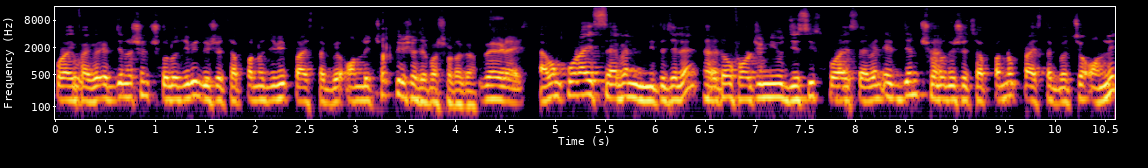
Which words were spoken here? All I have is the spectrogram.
কোরাই ফাইভ এর এইট জেনারেশন ষোলো জিবি দুইশো ছাপ্পান্ন জিবি প্রাইস থাকবে অনলি ছত্রিশ হাজার পাঁচশো টাকা। এবং কোরাই সেভেন নিতে চাইলে হ্যাঁ। এটাও fourteen U G six core i seven eight gen ষোলো দুইশো ছাপ্পান্ন প্রাইস থাকবে হচ্ছে অনলি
